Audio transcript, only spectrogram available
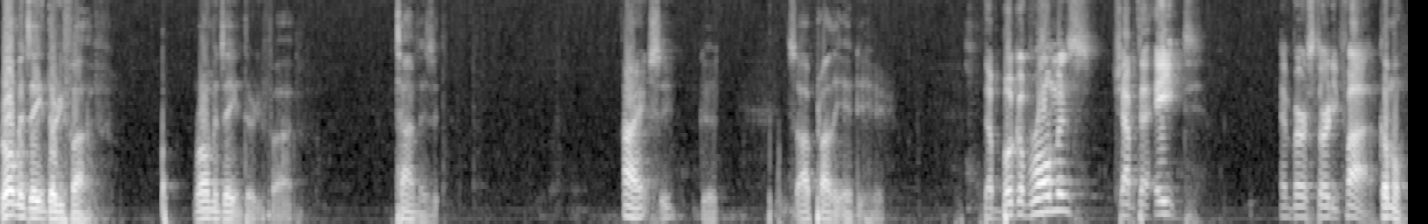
Romans eight and thirty-five. Romans eight and thirty-five. Time is it? All right. See, good. So I'll probably end it here. The book of Romans, chapter 8 and verse 35. Come on.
